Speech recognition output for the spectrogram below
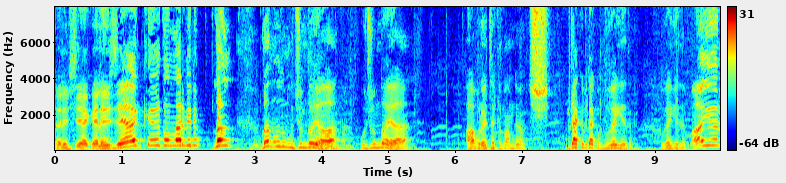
Öyle bir şey yok, öyle bir şey yok. Evet onlar benim. Lan, lan oğlum ucunda ya. Ucunda ya. Aa buraya takılmam değil mi? Şşş. Bir dakika bir dakika buraya girdim. Buraya girdim. Hayır.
